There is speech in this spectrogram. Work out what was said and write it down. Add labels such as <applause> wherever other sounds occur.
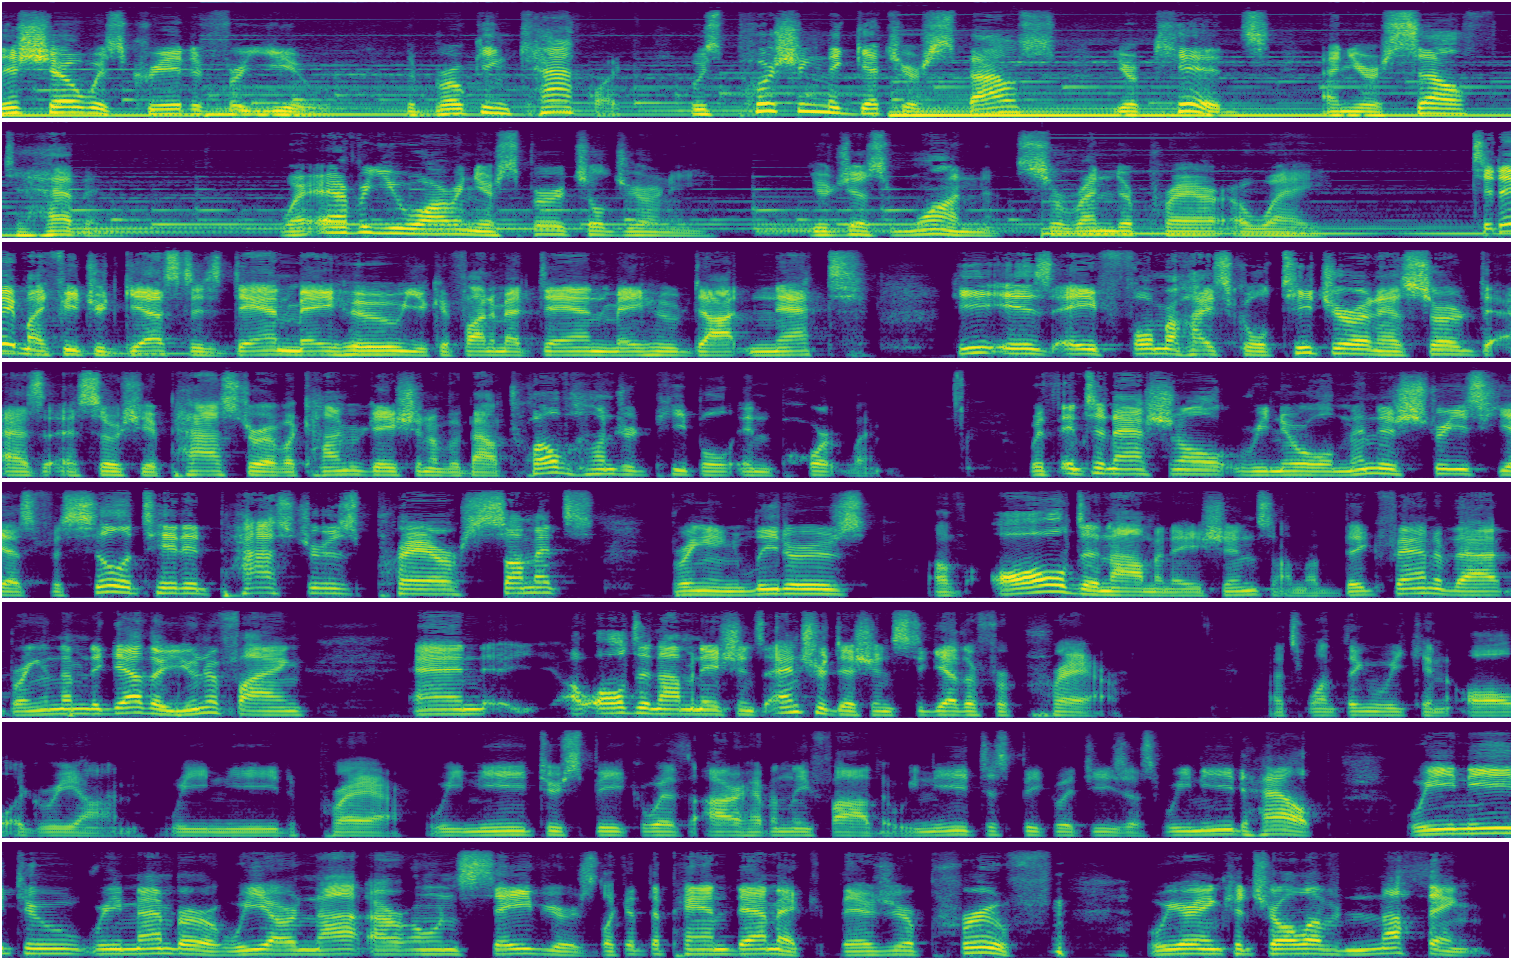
This show was created for you, the broken Catholic who's pushing to get your spouse, your kids, and yourself to heaven. Wherever you are in your spiritual journey, you're just one surrender prayer away. Today, my featured guest is Dan Mayhew. You can find him at danmayhew.net. He is a former high school teacher and has served as associate pastor of a congregation of about 1,200 people in Portland. With International Renewal Ministries, he has facilitated pastors' prayer summits, bringing leaders of all denominations. I'm a big fan of that, bringing them together, unifying, and all denominations and traditions together for prayer. That's one thing we can all agree on. We need prayer. We need to speak with our Heavenly Father. We need to speak with Jesus. We need help. We need to remember we are not our own saviors. Look at the pandemic. There's your proof. <laughs> we are in control of nothing.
